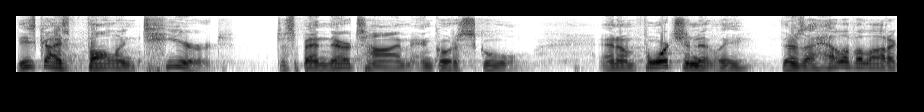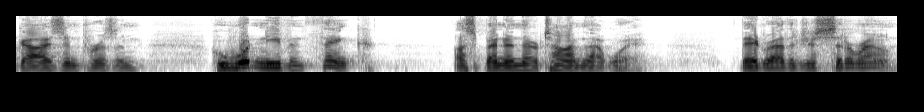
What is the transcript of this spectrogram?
these guys volunteered to spend their time and go to school, and unfortunately, there's a hell of a lot of guys in prison who wouldn't even think of spending their time that way. They'd rather just sit around,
